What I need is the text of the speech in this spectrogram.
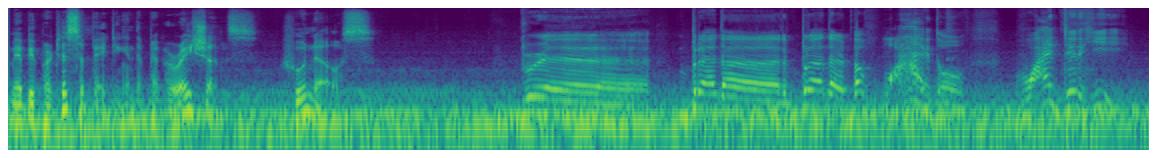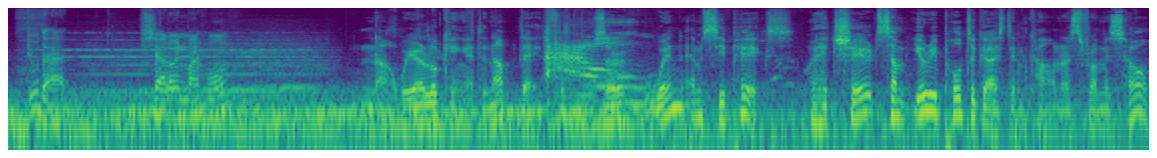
Maybe participating in the preparations. Who knows? Bruh. Brother, brother, but why though? Why did he do that? Shadow in my home? Now we are looking at an update from user WinMCPix, who had shared some eerie poltergeist encounters from his home,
